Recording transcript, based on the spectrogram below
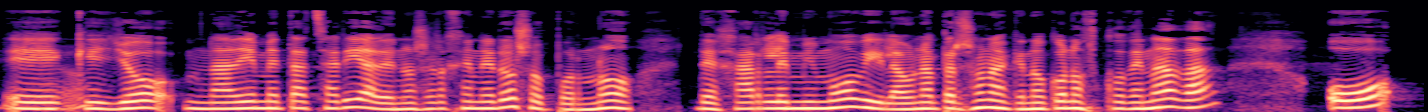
Eh, que yo nadie me tacharía de no ser generoso por no dejarle mi móvil a una persona que no conozco de nada o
